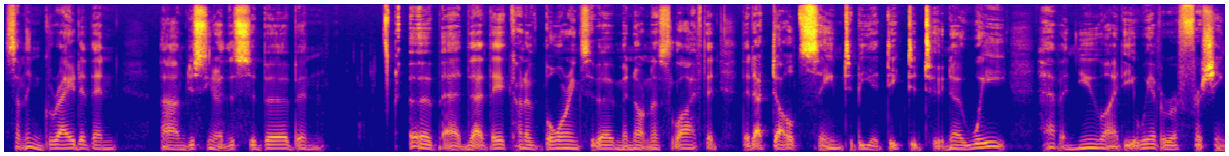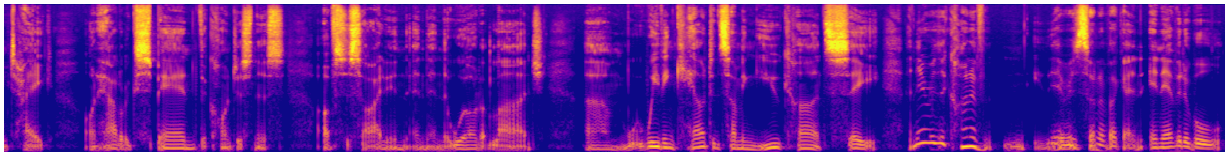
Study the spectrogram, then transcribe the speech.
something greater than um, just you know the suburban. Uh, that their kind of boring suburban monotonous life that, that adults seem to be addicted to. No, we have a new idea. We have a refreshing take on how to expand the consciousness of society and, and, and the world at large um, we've encountered something you can't see. And there is a kind of, there is sort of like an inevitable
